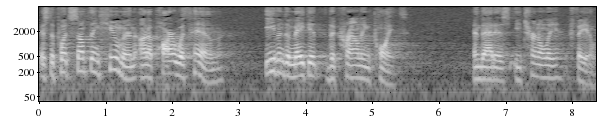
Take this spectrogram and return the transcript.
is to put something human on a par with Him, even to make it the crowning point, and that is eternally fatal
